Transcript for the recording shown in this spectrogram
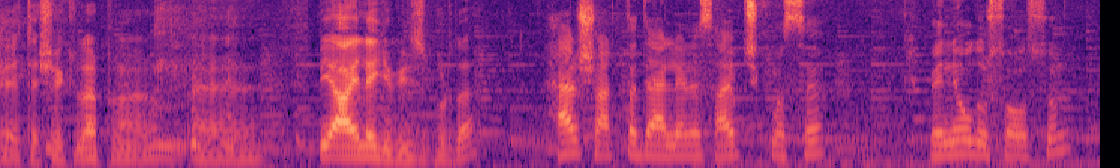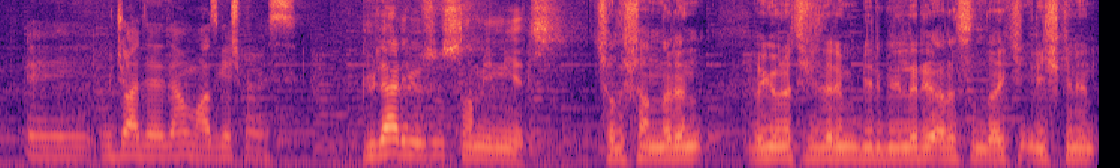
Evet, teşekkürler Pınar Hanım. Ee, bir aile gibiyiz burada. Her şartta değerlerine sahip çıkması ve ne olursa olsun e, mücadeleden vazgeçmemesi. Güler yüzlü samimiyet. Çalışanların ve yöneticilerin birbirleri arasındaki ilişkinin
